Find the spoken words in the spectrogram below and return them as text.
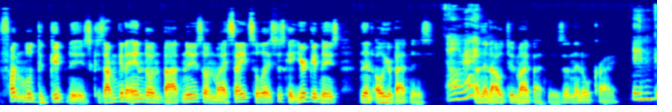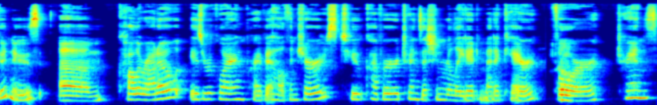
front load the good news because I'm gonna end on bad news on my side. So let's just get your good news and then all your bad news, All right. and then I'll do my bad news, and then I'll cry. In good news, um, Colorado is requiring private health insurers to cover transition related Medicare for trans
